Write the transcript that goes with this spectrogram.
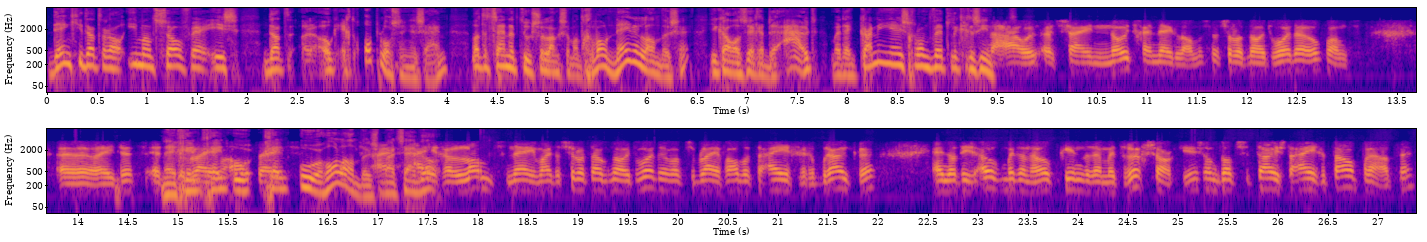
denk je dat er al iemand zover is dat er ook echt oplossingen zijn? Want het zijn natuurlijk zo langzamerhand gewoon Nederlanders, hè? Je kan wel zeggen eruit, maar dat kan niet eens grondwettelijk gezien. Nou, het zijn nooit geen Nederlanders. Dat zal het nooit worden ook, want eh, hoe heet het? het Nee, geen, oer, geen oer-Hollanders, maar het zijn wel... eigen land. Nee, maar dat zullen het ook nooit worden, want ze blijven altijd de eigen gebruiken. En dat is ook met een hoop kinderen met rugzakjes, omdat ze thuis de eigen taal praten,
